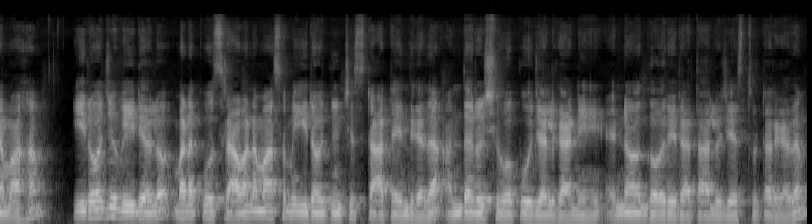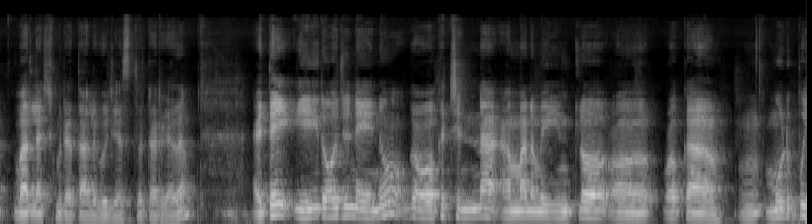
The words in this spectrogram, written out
నమ. ఈరోజు వీడియోలో మనకు శ్రావణ మాసం ఈ రోజు నుంచి స్టార్ట్ అయింది కదా. అందరూ శివ పూజలు కానీ ఎన్నో గౌరీ రథాలు చేస్తుంటారు కదా. వరలక్ష్మి రథాలు చేస్తుంటారు కదా. అయితే ఈరోజు నేను ఒక చిన్న మనం ఇంట్లో ఒక ముడుపు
